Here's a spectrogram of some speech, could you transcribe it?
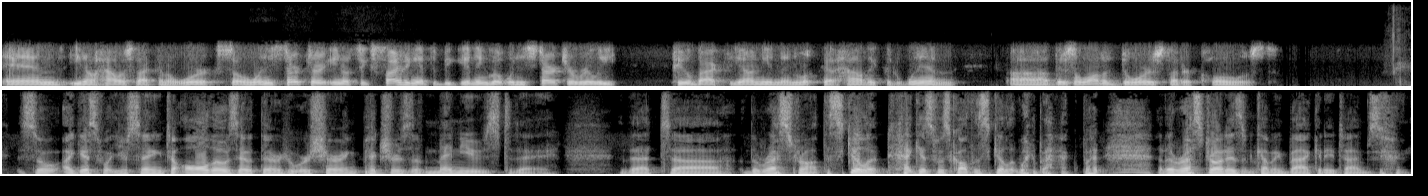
And you know, how is that going to work? So when you start to, you know, it's exciting at the beginning, but when you start to really peel back the onion and look at how they could win, uh, there's a lot of doors that are closed. So I guess what you're saying to all those out there who were sharing pictures of menus today, that uh, the restaurant, the skillet, I guess was called the skillet way back, but the restaurant isn't coming back anytime soon.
